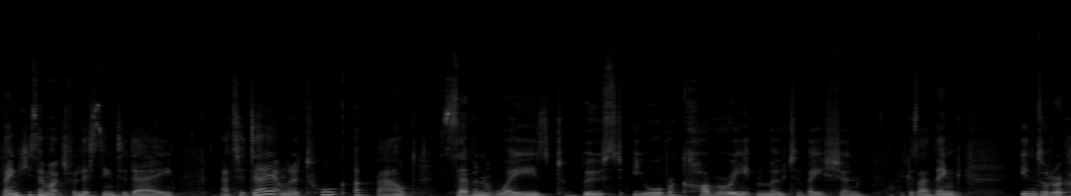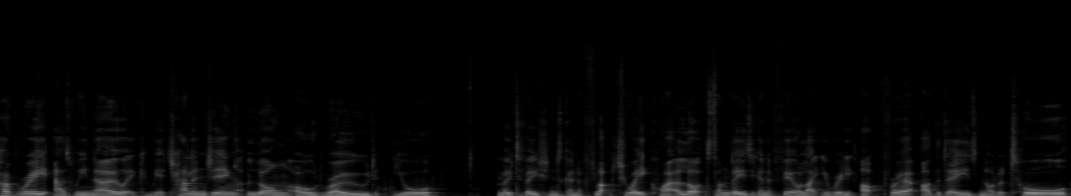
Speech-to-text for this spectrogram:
thank you so much for listening today. Now, today I'm going to talk about seven ways to boost your recovery motivation because I think eating disorder recovery, as we know, it can be a challenging, long, old road. Your motivation is going to fluctuate quite a lot. Some days you're going to feel like you're really up for it, other days, not at all.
